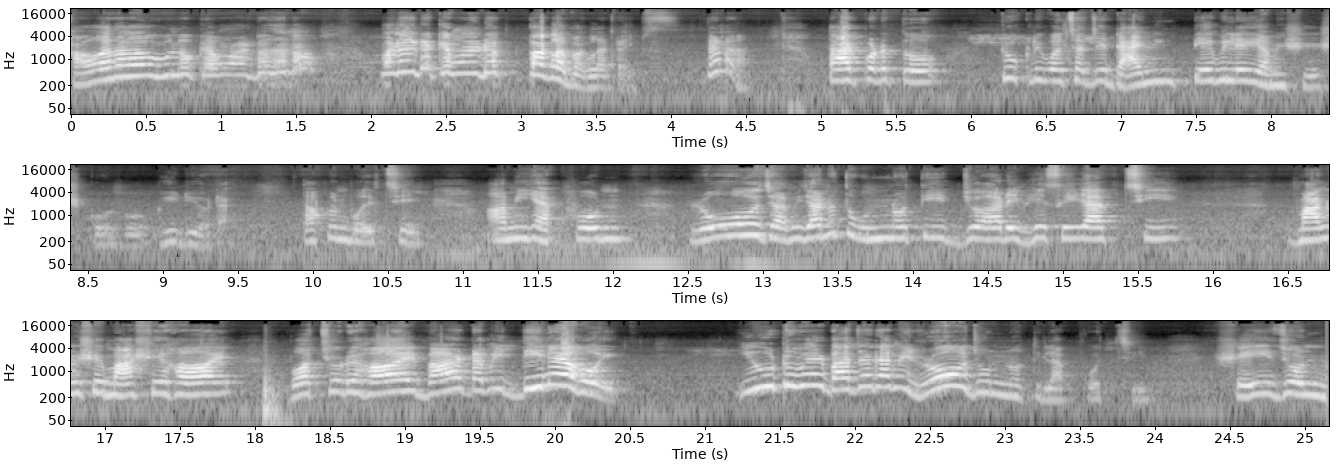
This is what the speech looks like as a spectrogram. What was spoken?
খাওয়া দাওয়াগুলো কেমন একটা জানো মানে এটা কেমন একটা পাগলা পাগলা টাইপস তাই না? তারপরে তো টুকলি বলছে যে ডাইনিং টেবিলেই আমি শেষ করব ভিডিওটা। তখন বলছে, আমি এখন রোজ, আমি জানো তো উন্নতির জোয়ারে ভেসে যাচ্ছি। মানুষে মাসে হয়, বছরে হয় বাট আমি দিনে হই। ইউটিউবের বাজারে আমি রোজ উন্নতি লাভ করছি। সেই জন্য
